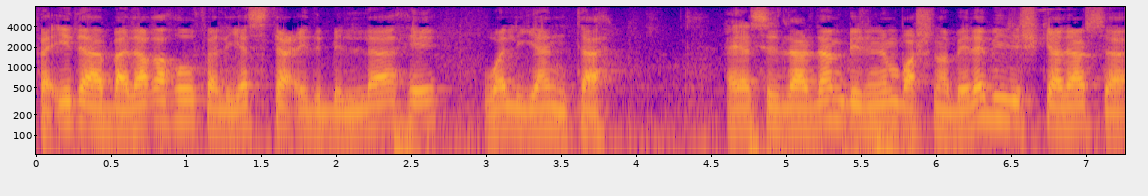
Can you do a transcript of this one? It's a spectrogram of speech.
Fəidə bələğəhu fəliyəstəid billahi vəlyəntəh. Əgər sizlərdən birinin başına belə bir iş gələrsə,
